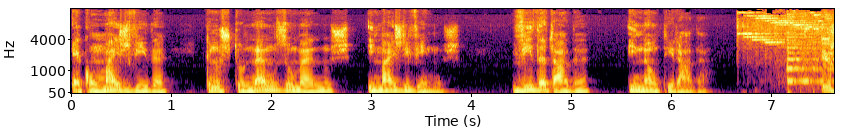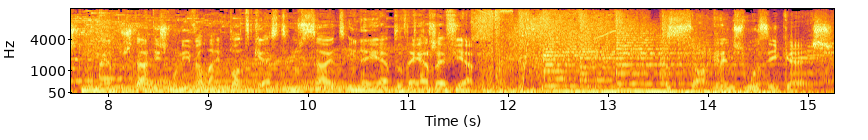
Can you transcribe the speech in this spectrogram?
É com mais vida que nos tornamos humanos e mais divinos. Vida dada e não tirada. Este momento está disponível em podcast no site e na app da RFM. Só grandes músicas.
